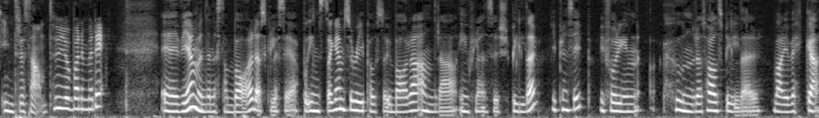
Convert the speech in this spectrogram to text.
intressant. Hur jobbar ni med det? Eh, vi använder nästan bara det skulle jag säga. På Instagram så repostar vi bara andra influencers bilder i princip. Vi får in hundratals bilder varje vecka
